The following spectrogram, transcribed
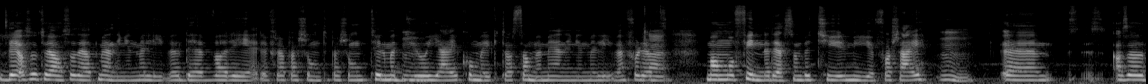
Det også tror jeg også det at meningen med livet det varierer fra person til person. Til og med du Mm. og jeg kommer ikke til å ha samme meningen med livet. fordi Nei. at man må finne det som betyr mye for seg. Mm, S- altså,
